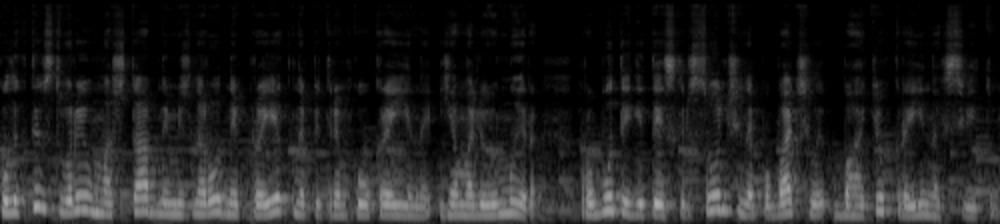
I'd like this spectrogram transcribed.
колектив створив масштабний міжнародний проєкт на підтримку України Я малюю мир. Роботи дітей з Херсонщини побачили в багатьох країнах світу.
